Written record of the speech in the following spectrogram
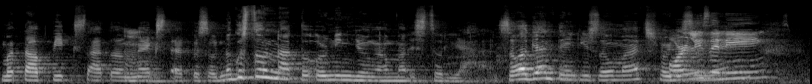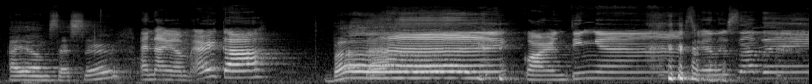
matopic sa atong next episode na gusto nato or ninyo nga maistoryahan. So again, thank you so much for, For listening. I am Cesar. And I am Erica. Bye! Bye! Quarantine yan. 27.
